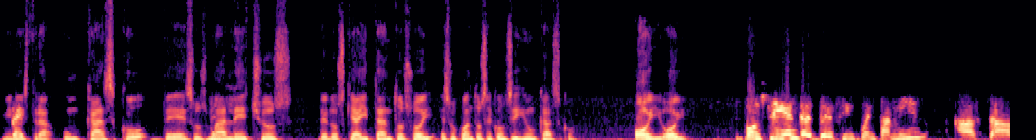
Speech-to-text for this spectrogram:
ministra, un casco de esos mal hechos, de los que hay tantos hoy, ¿eso cuánto se consigue un casco? Hoy, hoy. Consiguen desde 50 mil hasta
